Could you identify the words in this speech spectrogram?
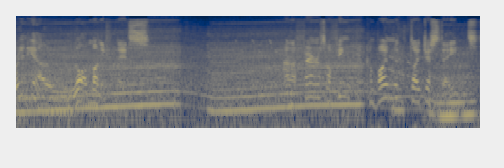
we're gonna get a lot of money from this. And the fairness, I think combined with the digestate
